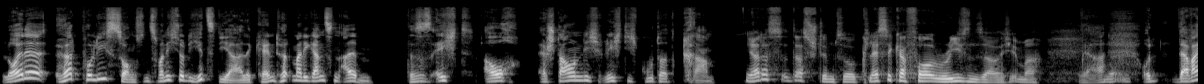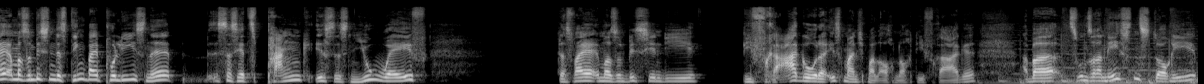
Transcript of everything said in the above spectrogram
Leute, hört Police-Songs. Und zwar nicht nur die Hits, die ihr alle kennt, hört mal die ganzen Alben. Das ist echt auch erstaunlich richtig guter Kram. Ja, das, das stimmt so. Klassiker for a reason, sage ich immer. Ja. Ja. Und da war ja immer so ein bisschen das Ding bei Police, ne? Ist das jetzt Punk? Ist es New Wave? Das war ja immer so ein bisschen die, die Frage oder ist manchmal auch noch die Frage. Aber zu unserer nächsten Story,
